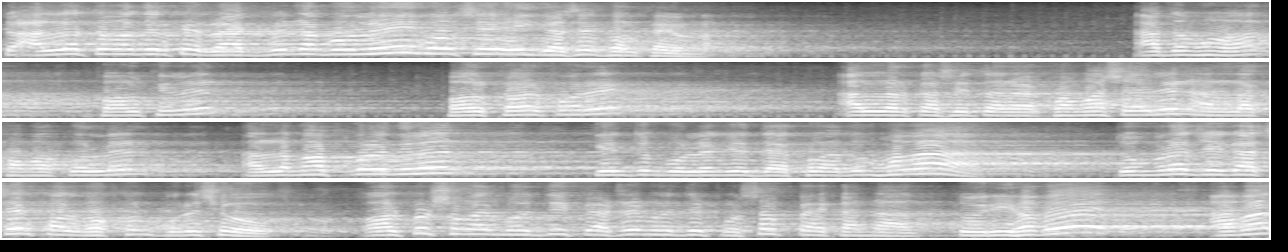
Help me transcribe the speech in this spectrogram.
তো আল্লাহ তোমাদেরকে রাখবে না বলেই বলছে, এই গাছের ফল খাইও না। আদম হওয়া ফল খেলেন ফল খাওয়ার পরে আল্লাহর কাছে তারা ক্ষমা চাইলেন, আল্লাহ ক্ষমা করলেন, আল্লাহ মাফ করে দিলেন। কিন্তু বললেন যে, দেখো আদম হওয়া, তোমরা যে গাছের ফল ভক্ষণ করেছ অল্প সময়ের মধ্যে, পেটের মধ্যে প্রসাব পায়খানা তৈরি হবে। আমার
